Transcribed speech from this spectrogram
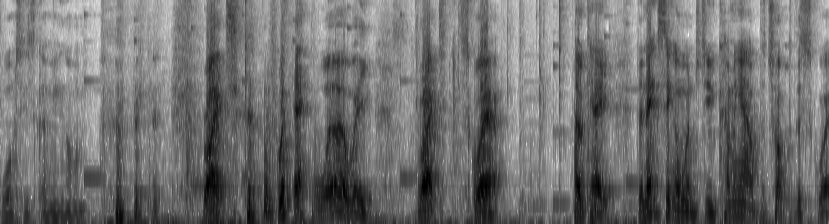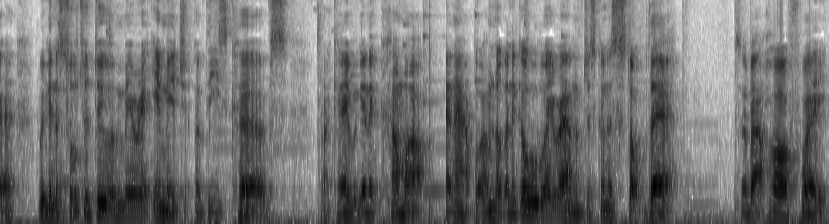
What is going on? right, where were we? Right, square. Okay, the next thing I want to do, coming out the top of the square, we're going to sort of do a mirror image of these curves. Okay, we're going to come up and out, but I'm not going to go all the way around, I'm just going to stop there. So about halfway.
